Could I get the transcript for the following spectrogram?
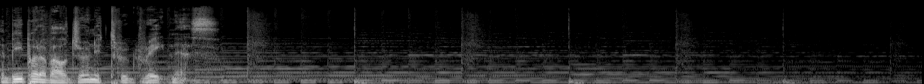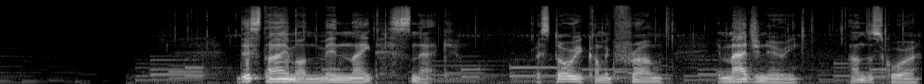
and be part of our journey through greatness. This time on Midnight Snack, a story coming from imaginary underscore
